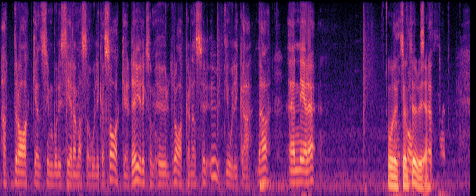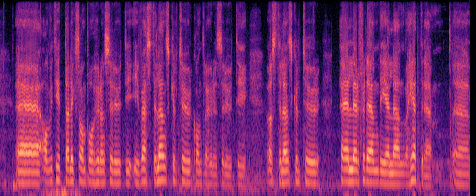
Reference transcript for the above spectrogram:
att draken symboliserar massa olika saker, det är ju liksom hur drakarna ser ut i olika... Ja, en nere. Olika kulturer ja. Eh, om vi tittar liksom på hur den ser ut i, i västerländsk kultur kontra hur den ser ut i österländsk kultur. Eller för den delen, vad heter det? Eh,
